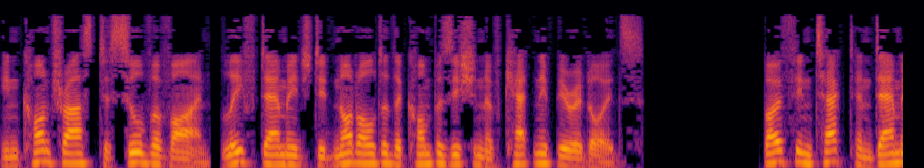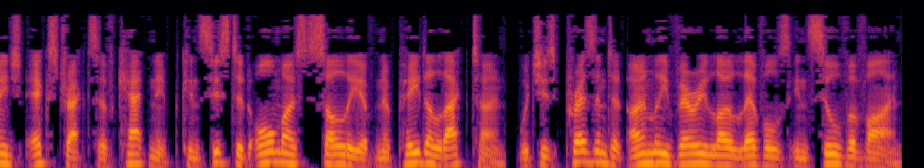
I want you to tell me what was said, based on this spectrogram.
in contrast to silver vine, leaf damage did not alter the composition of catnip iridoids. Both intact and damaged extracts of catnip consisted almost solely of nepetalactone, which is present at only very low levels in silver vine.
